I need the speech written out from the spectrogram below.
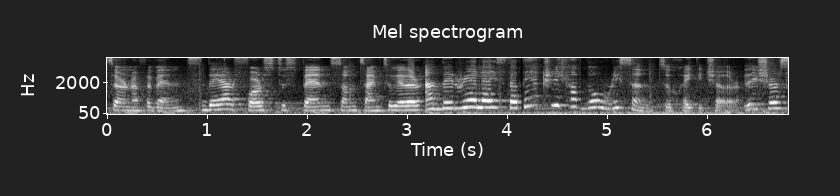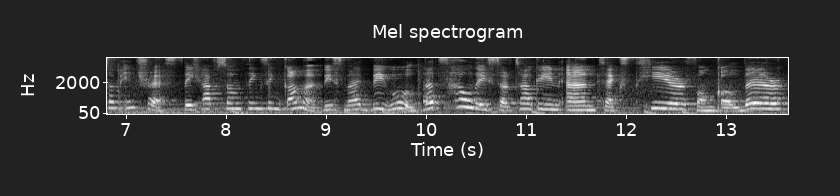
turn of events. They are forced to spend some time together and they realize that they actually have no reason to hate each other. They share some interests, they have some things in common. This might be good. That's how they start talking and text here, phone call there.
